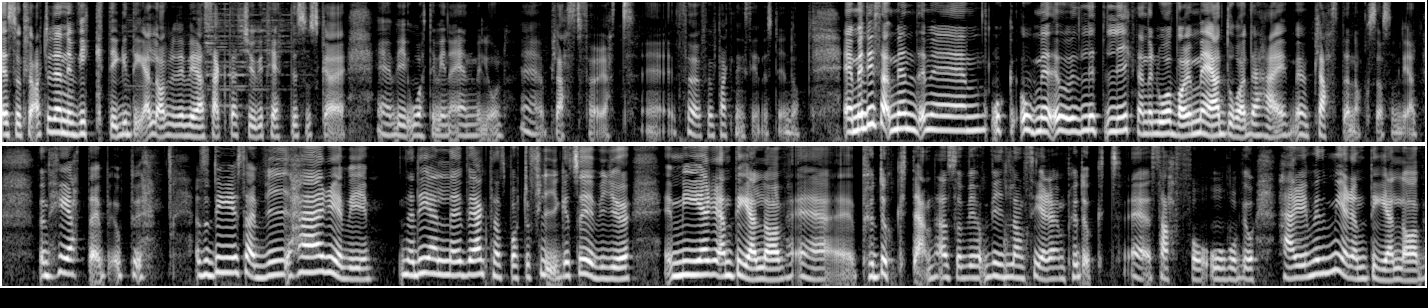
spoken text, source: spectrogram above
eh, såklart. Och den är en viktig del av det. Vi har sagt att 2030 så ska eh, vi återvinna en miljon eh, plast för, att, eh, för förpackningsindustrin. Då. Eh, men det är, men, och, och, med, och lite liknande råvaror med då det här med plasten också som del. Den heter, alltså det är så här, vi, här är vi när det gäller vägtransport och flyget så är vi ju mer en del av eh, produkten. Alltså vi, vi, lanserar en produkt, eh, SAF och, och HVO. Här är vi mer en del av,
